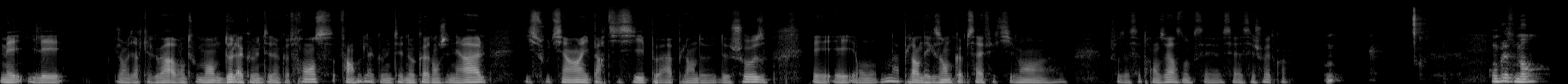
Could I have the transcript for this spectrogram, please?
Mais il est, j'ai envie de dire, quelque part avant tout membre de la communauté No Code France, enfin, de la communauté No Code en général. Il soutient, il participe à plein de, choses. Et, on, a plein d'exemples comme ça, effectivement, euh, choses assez transverses. Donc, c'est assez chouette, quoi. Mm. Complètement.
